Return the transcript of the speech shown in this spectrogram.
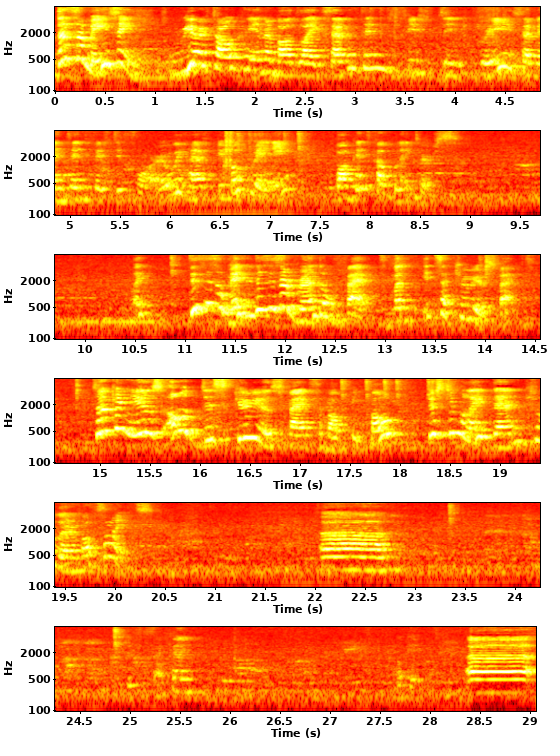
That's amazing. We are talking about like 1753, 1754. We have people creating pocket calculators. Like, this is amazing. This is a random fact, but it's a curious fact. So you can use all these curious facts about people to stimulate them to learn about science. Uh, just a second. Okay. Uh,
